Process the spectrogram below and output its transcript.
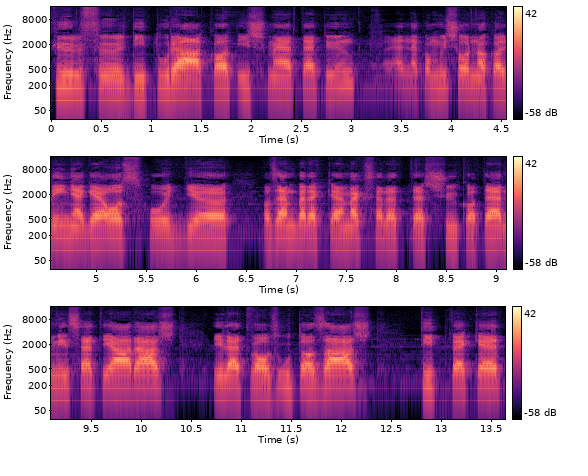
külföldi turákat ismertetünk. Ennek a műsornak a lényege az, hogy az emberekkel megszerettessük a természetjárást, illetve az utazást, tippeket,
